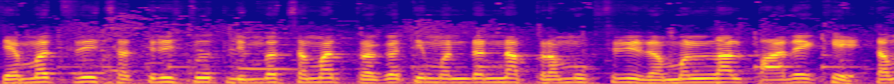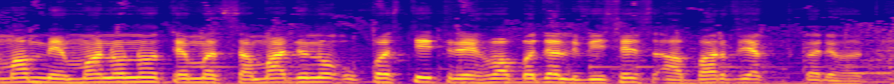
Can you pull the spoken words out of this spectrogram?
તેમજ શ્રી છત્રીસ જૂથ લિંબત સમાજ પ્રગતિ મંડળના પ્રમુખ શ્રી રમણલાલ પારેખે તમામ મહેમાનોનો તેમજ સમાજનો ઉપસ્થિત રહેવા બદલ વિશેષ આભાર વ્યક્ત કર્યો હતો.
